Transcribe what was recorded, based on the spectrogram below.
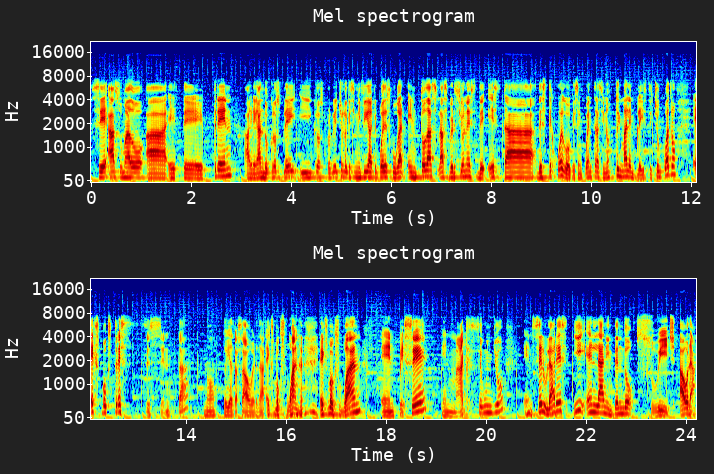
se ha sumado a este tren agregando crossplay y cross progression, lo que significa que puedes jugar en todas las versiones de esta de este juego que se encuentra, si no estoy mal, en PlayStation 4, Xbox 360, no, estoy atrasado, ¿verdad? Xbox One, Xbox One, en PC, en Mac, según yo, en celulares y en la Nintendo Switch. Ahora,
